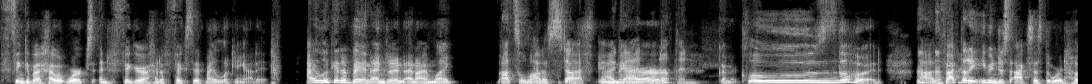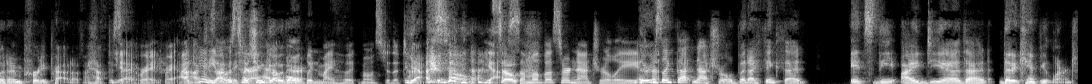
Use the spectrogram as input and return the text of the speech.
think about how it works and figure out how to fix it by looking at it. I look at a van engine and I'm like, that's a lot yep, of stuff in I there. nothing. Gonna close the hood. Uh, the fact that I even just accessed the word hood, I'm pretty proud of. I have to yeah, say. right, right. I uh, can't even I was touch and go there. Open my hood most of the time. Yeah. So yeah, so some of us are naturally. there's like that natural, but I think that it's the idea that that it can't be learned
